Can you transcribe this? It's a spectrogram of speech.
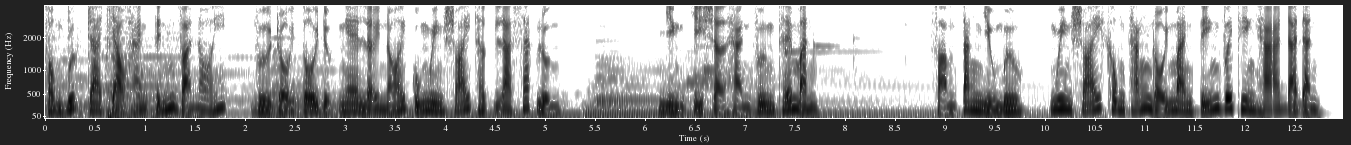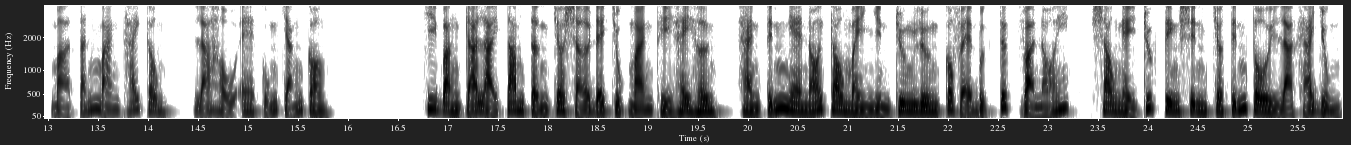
phong bước ra chào hàng tín và nói, vừa rồi tôi được nghe lời nói của nguyên soái thật là xác luận. Nhưng chỉ sợ hạng vương thế mạnh. Phạm Tăng nhiều mưu, nguyên soái không thắng nổi mang tiếng với thiên hạ đã đành, mà tánh mạng thái công, lã hậu e cũng chẳng còn. Chi bằng trả lại tam tần cho sở để chuộc mạng thì hay hơn, hàng tính nghe nói cau mày nhìn trương lương có vẻ bực tức và nói, sau ngày trước tiên sinh cho tính tôi là khả dụng,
